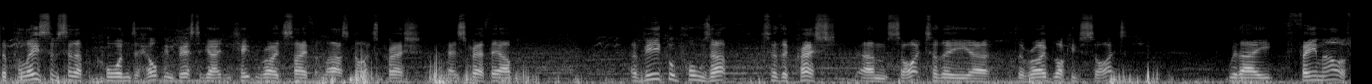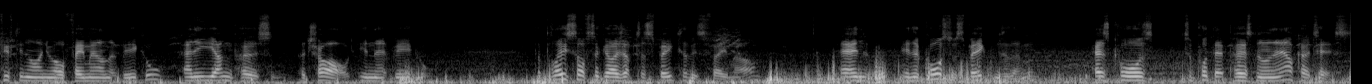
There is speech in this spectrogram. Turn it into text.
The police have set up a cordon to help investigate and keep the road safe at last night's crash at Strathalbyn. A vehicle pulls up to the crash um, site, to the, uh, the road blockage site, with a female, a 59 year old female in that vehicle, and a young person, a child, in that vehicle. The police officer goes up to speak to this female, and in the course of speaking to them, has caused to put that person on an alco test.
